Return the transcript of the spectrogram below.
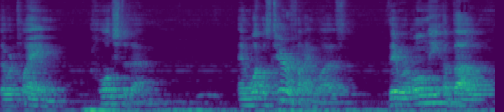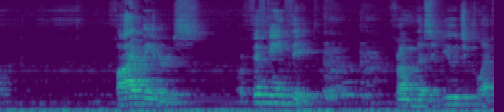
that were playing close to them. And what was terrifying was they were only about five meters or 15 feet from this huge cliff.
